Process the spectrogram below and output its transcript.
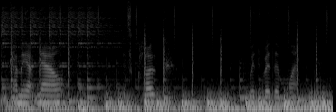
And coming up now is Cloak with Rhythm 1.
